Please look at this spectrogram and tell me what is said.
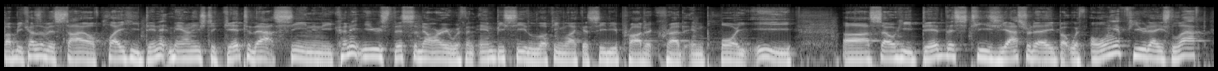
But because of his style of play, he didn't manage to get to that scene and he couldn't use this scenario with an NPC looking like a CD Projekt Red employee. Uh, so he did this tease yesterday, but with only a few days left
